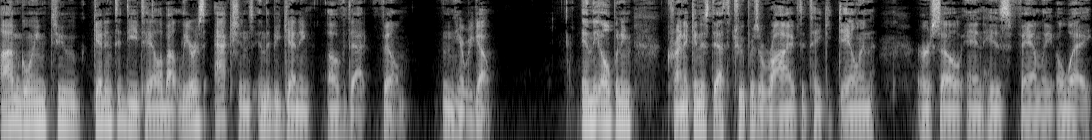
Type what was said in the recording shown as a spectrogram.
I'm going to get into detail about Lyra's actions in the beginning of that film. And here we go. In the opening, Krennic and his death troopers arrive to take Galen, Erso, and his family away.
